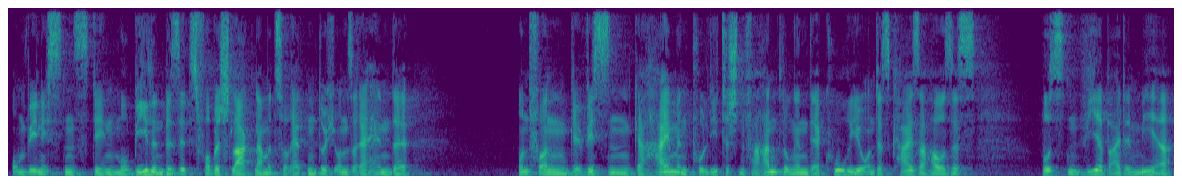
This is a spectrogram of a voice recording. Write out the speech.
um wenigstens den mobilen Besitz vor Beschlagnahme zu retten durch unsere Hände. Und von gewissen geheimen politischen Verhandlungen der Kurie und des Kaiserhauses wussten wir beide mehr,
